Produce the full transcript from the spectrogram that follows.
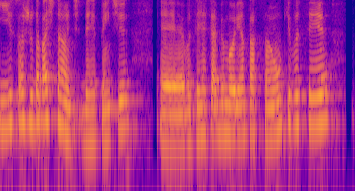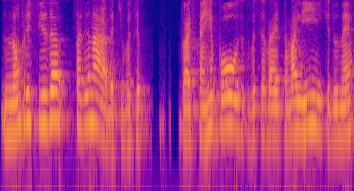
E isso ajuda bastante. De repente, é, você recebe uma orientação que você não precisa fazer nada, que você vai ficar em repouso, que você vai tomar líquido, né?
